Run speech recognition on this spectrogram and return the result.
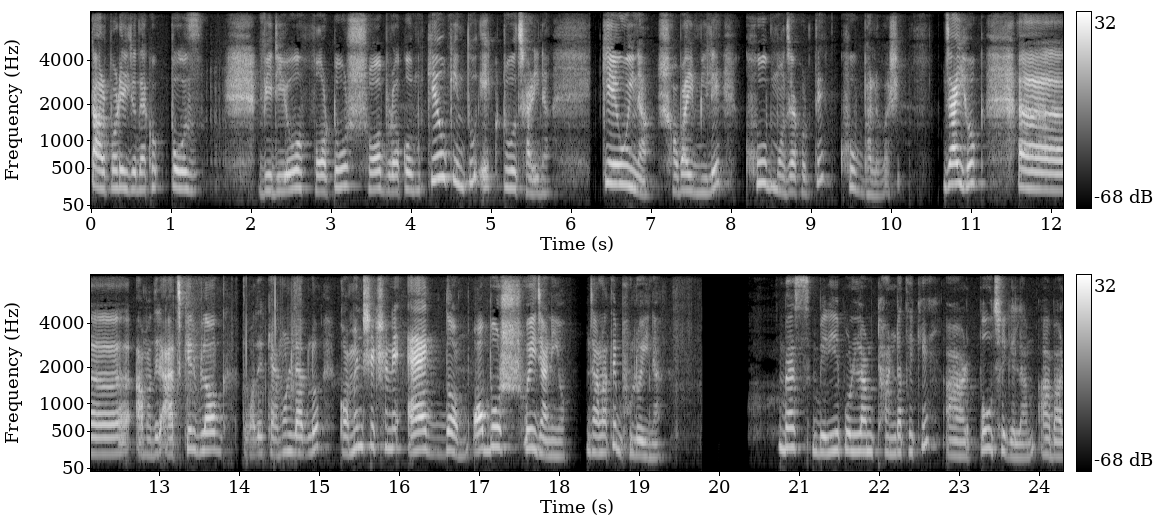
তারপরে এই যে দেখো পোজ ভিডিও ফটো সব রকম। কেউ কিন্তু একটুও ছাড়ি না কেউই না, সবাই মিলে খুব মজা করতে, খুব ভালোবাসি। যাই হোক আমাদের আজকের ব্লগ তোমাদের কেমন লাগল? কমেন্ট সেকশানে একদম অবশ্যই জানিও, জানাতে ভুলোই না। ব্যাস, বেরিয়ে পড়লাম ঠান্ডা থেকে আর পৌঁছে গেলাম আবার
